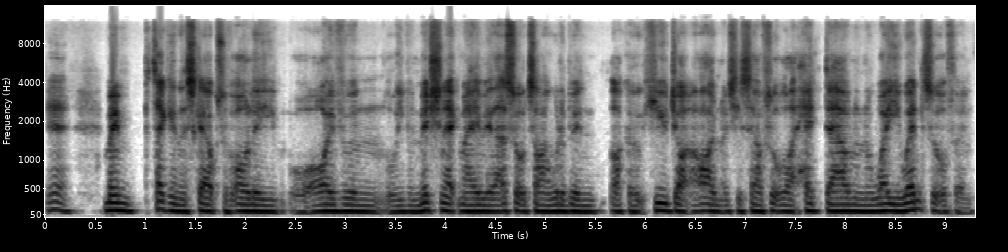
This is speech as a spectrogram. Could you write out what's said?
Yeah, I mean, taking the scalps of Ollie or Ivan or even Michanek maybe that sort of time would have been like a huge item to yourself, sort of like head down and away you went, sort of thing.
